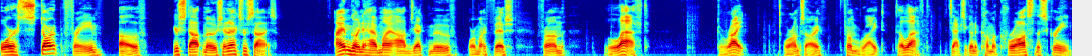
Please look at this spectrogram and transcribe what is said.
or start frame of your stop motion exercise. I am going to have my object move, or my fish, from left to right, or I'm sorry, from right to left. It's actually going to come across the screen.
